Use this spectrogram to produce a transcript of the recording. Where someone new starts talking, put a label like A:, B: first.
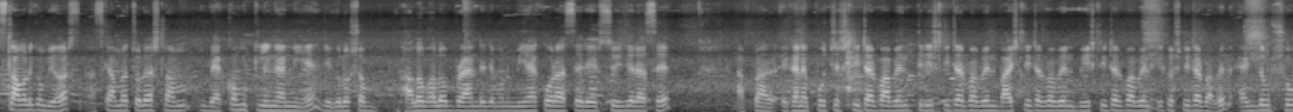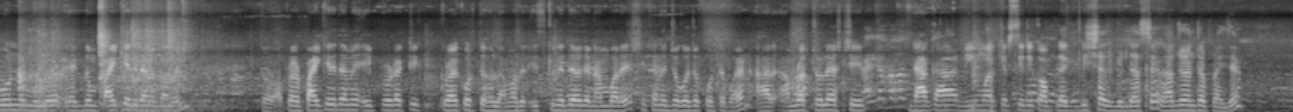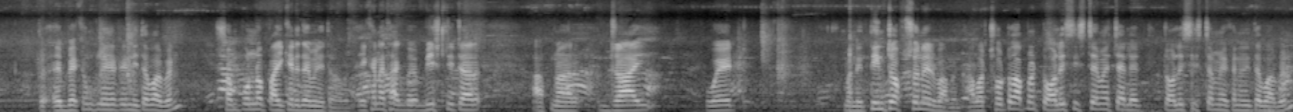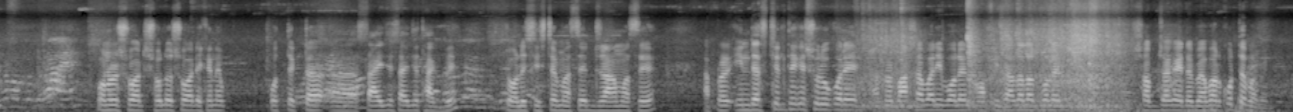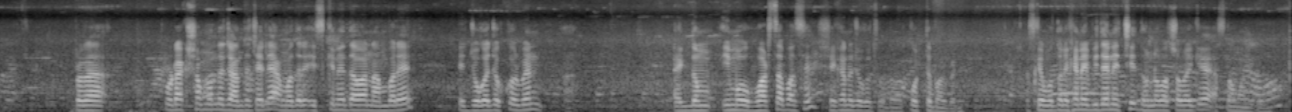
A: আসসালামু আলাইকুম ভিউয়ার্স। আজকে আমরা চলে আসলাম ভ্যাকুয়াম ক্লিনার নিয়ে, যেগুলো সব ভালো ভালো ব্র্যান্ডে যেমন মিয়াকোর আছে রেড সুইজের আছে। আপনার এখানে পঁচিশ লিটার পাবেন, তিরিশ লিটার পাবেন, বাইশ লিটার পাবেন, বিশ লিটার পাবেন, একুশ লিটার পাবেন। একদম সুবর্ণ মূল্য, একদম পাইকারি দামে পাবেন। তো আপনার পাইকারি দামে এই প্রোডাক্টটি ক্রয় করতে হলে আমাদের স্ক্রিনে দেওয়া যে নাম্বারে সেখানে যোগাযোগ করতে পারেন। আর আমরা চলে আসছি Dhaka new market city complex Biswas বিল্ডার্সে Raju এন্টারপ্রাইজে তো এই ভ্যাকুয়াম ক্লিনারটি নিতে পারবেন। সম্পূর্ণ পাইকারি দামে নিতে পারবেন এখানে থাকবে বিশ লিটার আপনার ড্রাই ওয়েট মানে তিনটে অপশনের পাবেন। আবার ছোট আপনার টলি সিস্টেমে চাইলে টলি সিস্টেমে এখানে নিতে পারবেন। পনেরোশো ওয়াট, ষোলোশো ওয়াট এখানে প্রত্যেকটা সাইজে সাইজে থাকবে। টলি সিস্টেম আছে, ড্রাম আছে। আপনার ইন্ডাস্ট্রিয়াল থেকে শুরু করে আপনার বাসা বাড়ি বলেন, অফিস আদালত বলেন, সব জায়গায় এটা ব্যবহার করতে পারবেন। আপনারা প্রোডাক্ট সম্বন্ধে জানতে চাইলে আমাদের স্ক্রিনে দেওয়া নাম্বারে যোগাযোগ করবেন। একদম ইমো, হোয়াটসঅ্যাপ আছে, সেখানে যোগাযোগ করতে পারবেন। আজকের মতন এখানে বিদায় নিচ্ছি, ধন্যবাদ সবাইকে, আসসালামু আলাইকুম।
